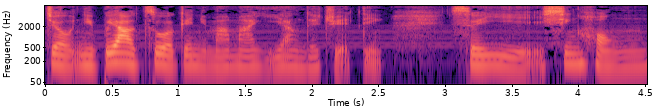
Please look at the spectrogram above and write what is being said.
就你不要做跟你妈妈一样的决定。所以新红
